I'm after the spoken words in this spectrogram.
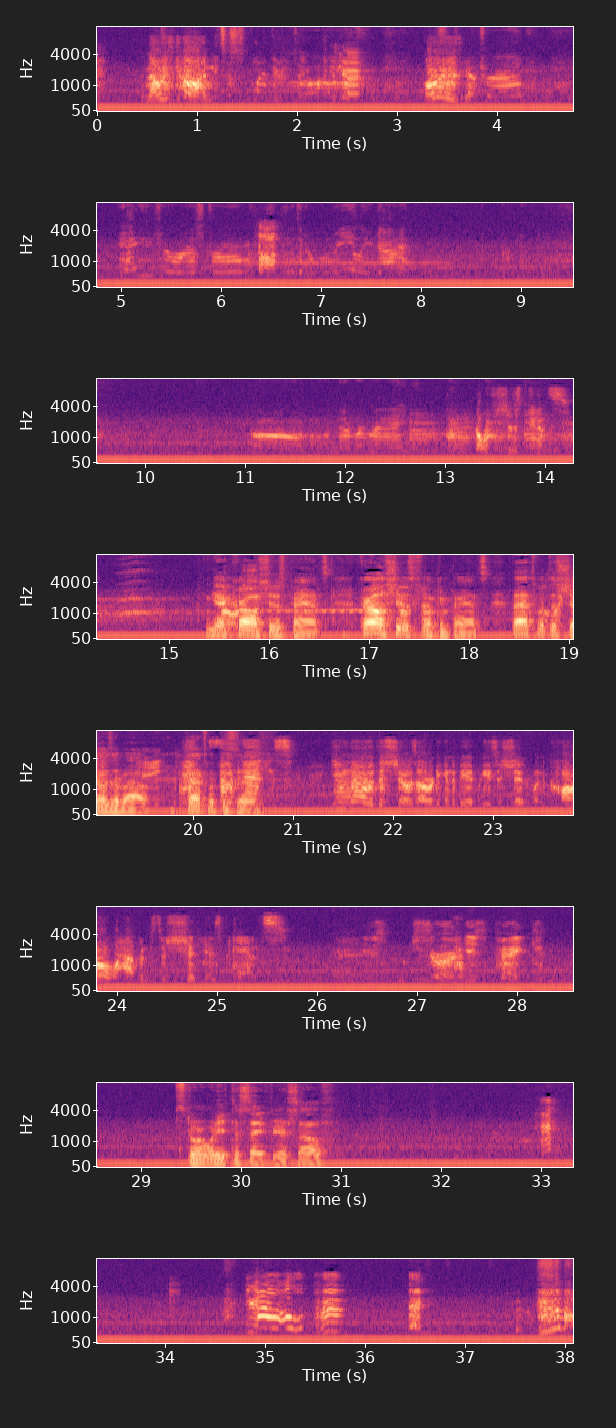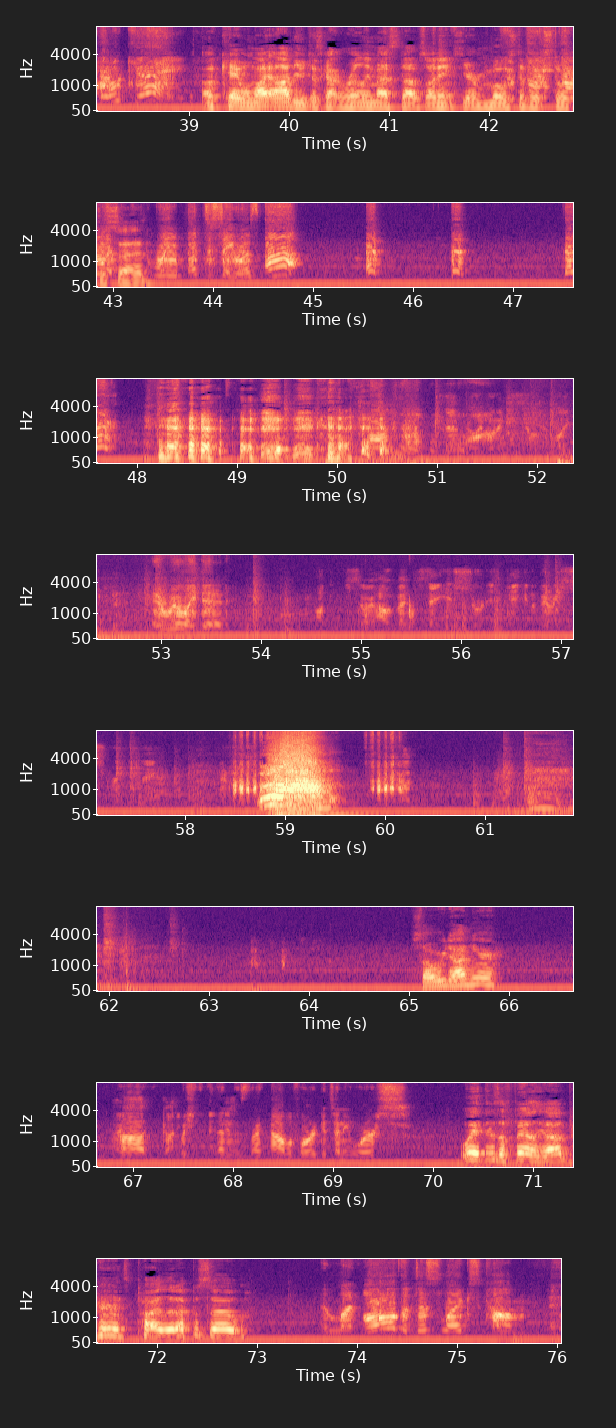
now he's gone. It's a splendid thing. okay. Oh, there he is again. Tron, I use your restroom. Ah. They really got it. Oh, never mind. Carl just shit his pants. Yeah, Carl shit his pants. Carl shit his fucking pants. That's what oh this show's about. That's what So this is. it's- You know this show's already going to be a piece of shit when Carl happens to shit his pants. His shirt is pink. Stuart, what do you have to say for yourself? Yellow pink. Okay. Okay, well, my audio just got really messed up, so I didn't hear most of what Stuart just said. What he meant to say was, ah! Uh, uh, uh, It really did. I'm sorry, I was meant to say his shirt is pink and a very screamy thing. Ah! so are we done here? Uh, we should end this right now before it gets any worse. Wait, there's a Fairly Odd Parents pilot episode. And let all the dislikes come.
